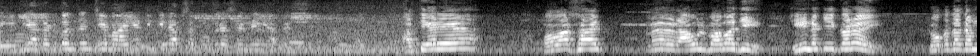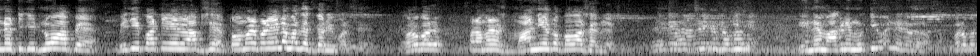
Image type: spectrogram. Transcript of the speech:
ઇન્ડિયા ગઠબંધન છે અહીંયા ટિકિટ આપશે કોંગ્રેસને નહીં આપે? અત્યારે પવાર સાહેબ અને રાહુલ બાબાજી જે નક્કી કરે તો કદાચ અમને ટિકિટ ન આપે બીજી પાર્ટીને આપશે તો અમારે પણ એને મદદ કરવી પડશે. બરોબર? પણ અમારે માન્ય તો પવાર સાહેબ રહેશે. એને માગણી મૂકી હોય ને બરોબર?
